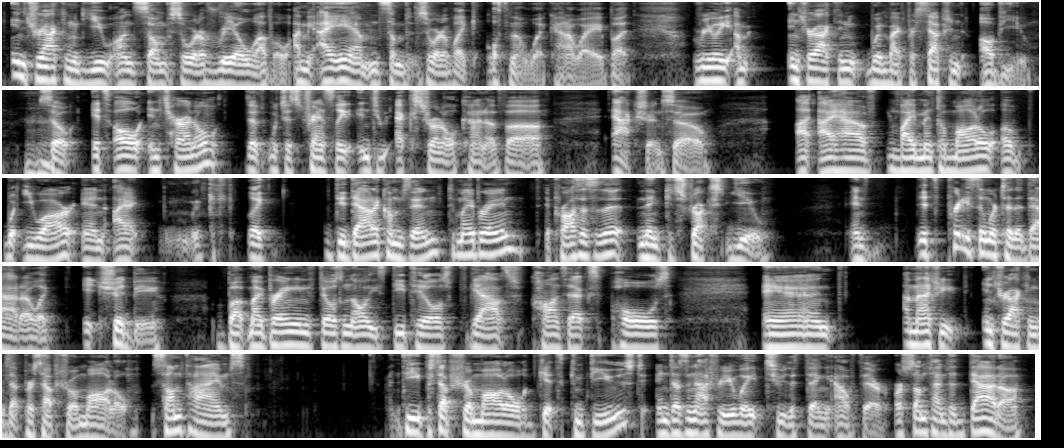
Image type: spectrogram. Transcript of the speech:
interacting with you on some sort of real level. I mean, I am in some sort of like ultimate way kind of way, but really I'm interacting with my perception of you. So it's all internal, which is translated into external kind of uh, action. So I, I have my mental model of what you are, and I like the data comes in to my brain, it processes it, and then constructs you. And it's pretty similar to the data like it should be. But my brain fills in all these details gaps context holes and i'm actually interacting with that perceptual model. Sometimes the perceptual model gets confused and doesn't actually relate to the thing out there or sometimes the data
